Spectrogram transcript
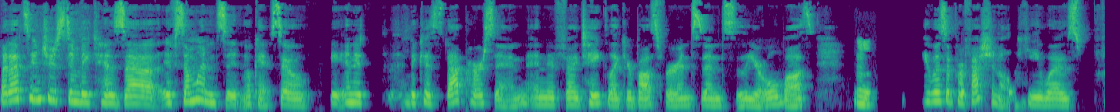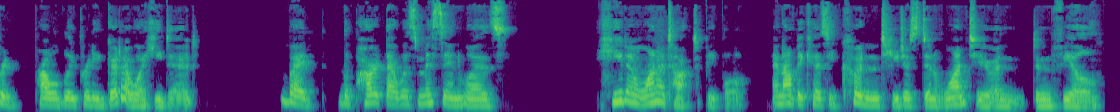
But that's interesting because uh, if someone's okay, so and it because that person, and if I take like your boss for instance, your old boss, mm. he was a professional. He was pre- probably pretty good at what he did, but the part that was missing was he didn't want to talk to people, and not because he couldn't, he just didn't want to and didn't feel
